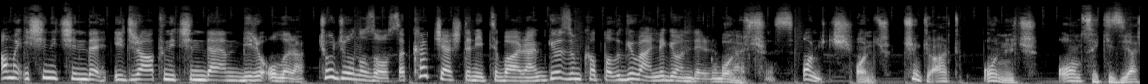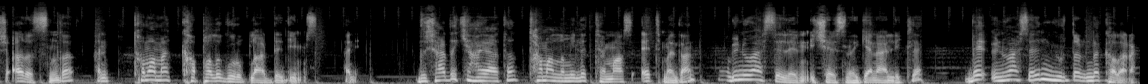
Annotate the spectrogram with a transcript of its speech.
Ama işin içinde, icraatın içinden biri olarak çocuğunuz olsa kaç yaştan itibaren gözüm kapalı güvenle gönderirim 13. dersiniz? 13. 13. Çünkü artık 13 18 yaş arasında hani tamamen kapalı gruplar dediğimiz hani dışarıdaki hayata tam anlamıyla temas etmeden üniversitelerin içerisinde genellikle ve üniversitelerin yurtlarında kalarak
